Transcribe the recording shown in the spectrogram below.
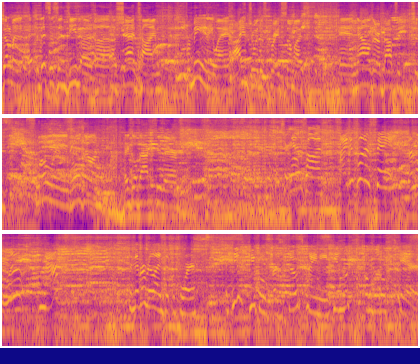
And gentlemen, uh, this is indeed a, a, a sad time for me, anyway. I enjoy this parade so much, and now they're about to, to slowly roll down and go back to their. Put your ears on. I just want to say I'm a little Max. I never realized it before. His pupils are so tiny. He looks a little scared.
